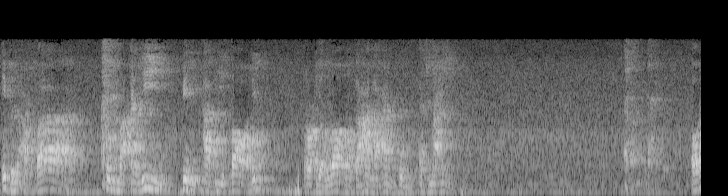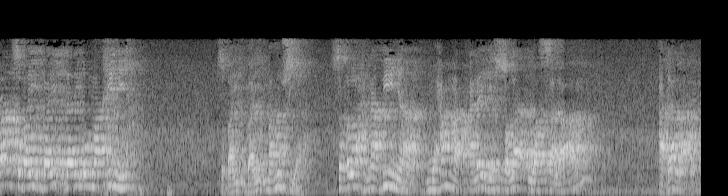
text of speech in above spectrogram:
ibn Affan. Thumma Ali bin Abi Talib radhiyallahu taala anhum ajma'in. Orang sebaik-baik dari umat ini sebaik-baik manusia setelah nabinya Muhammad alaihi salatu wassalam adalah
